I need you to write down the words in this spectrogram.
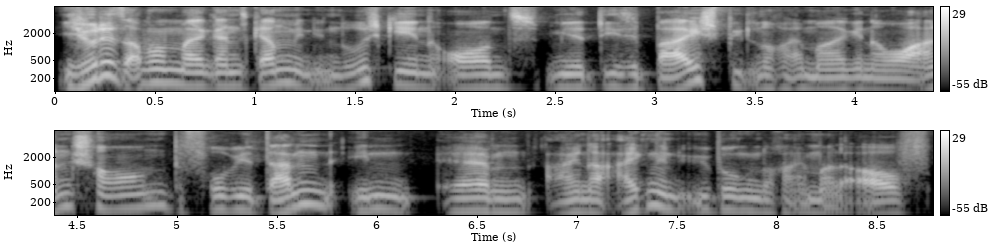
Ich würde jetzt aber mal ganz gern mit Ihnen durchgehen und mir diese Beispiele noch einmal genauer anschauen, bevor wir dann in ähm, einer eigenen Übung noch einmal auf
